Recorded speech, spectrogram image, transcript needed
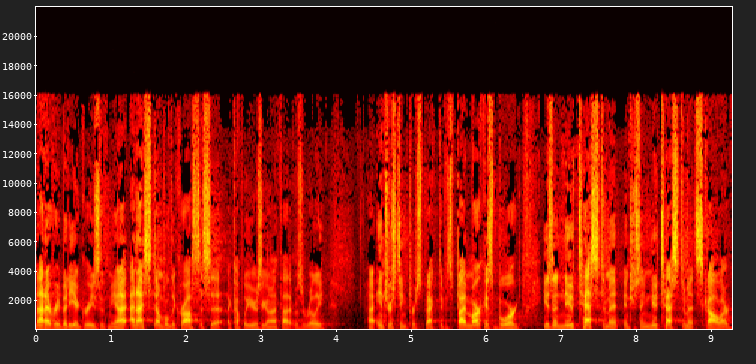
not everybody agrees with me. I, and I stumbled across this a, a couple years ago and I thought it was a really uh, interesting perspective. It's by Marcus Borg. He's a New Testament, interesting, New Testament scholar.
